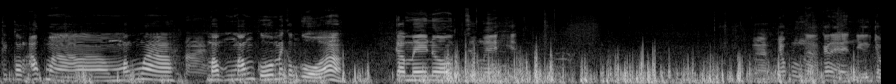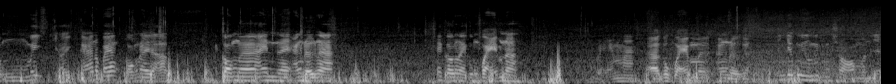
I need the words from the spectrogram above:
cái con ốc mà móng à, móng móng của mấy con rùa á. Kameno Tsume à, chóc luôn nè cái này như trong mấy chợ cá nó bán. Còn đây là con à, anh này ăn được nè. Cái con này con quẹm nè. Khỏe mà à, con quẹm ăn được à. nó giống như mấy con sò mình vậy.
